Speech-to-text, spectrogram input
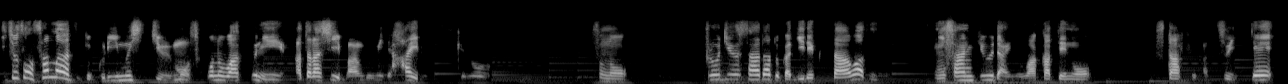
一応そのサマーズとクリームシチューもそこの枠に新しい番組で入るんですけど、その、プロデューサーだとかディレクターは、2、30代の若手のスタッフがついて、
